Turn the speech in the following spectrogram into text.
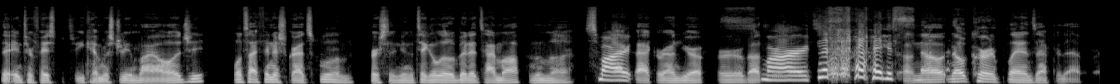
the interface between chemistry and biology once I finish grad school, I'm personally going to take a little bit of time off and then uh, smart back around Europe for about smart. nice. So no, no current plans after that. But.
